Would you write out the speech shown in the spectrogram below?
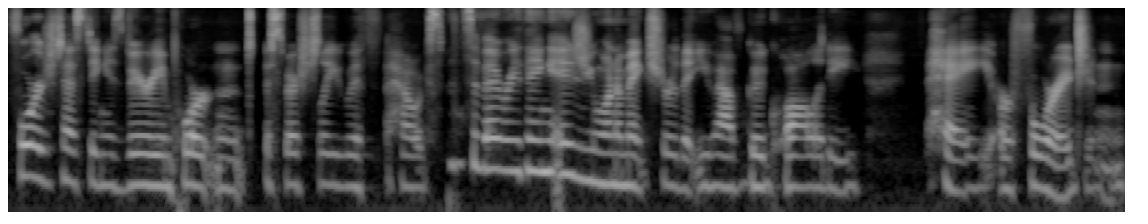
forage testing is very important, especially with how expensive everything is. You want to make sure that you have good quality hay or forage, and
